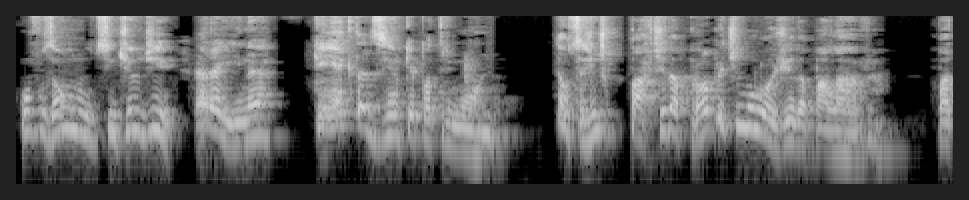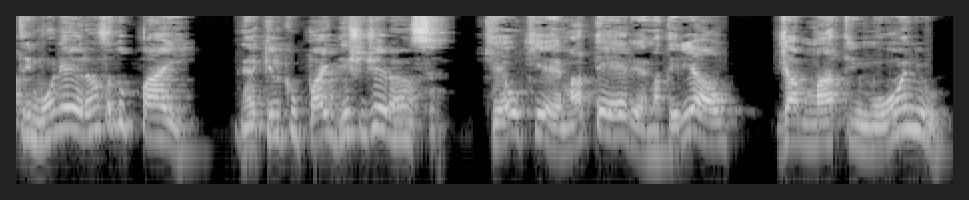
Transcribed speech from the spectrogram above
Confusão no sentido de, peraí, né? Quem é que está dizendo que é patrimônio? Então, se a gente partir da própria etimologia da palavra, patrimônio é a herança do pai, né? aquilo que o pai deixa de herança, que é o que é matéria, é material. Já matrimônio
